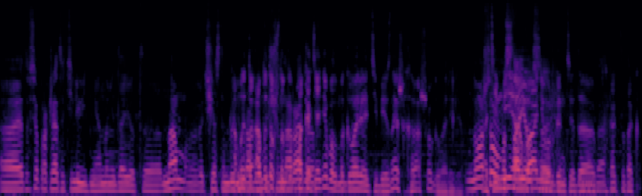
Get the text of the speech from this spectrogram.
Э, Это все проклятое телевидение, оно не дает э, нам, честным А людям, мы, то- а мы только работающим что, на пока радио. тебя не было, мы говорили о тебе. Знаешь, хорошо говорили. Ну а о что вам тебе, о Ване остается? Урганте, да. Да. Как-то так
